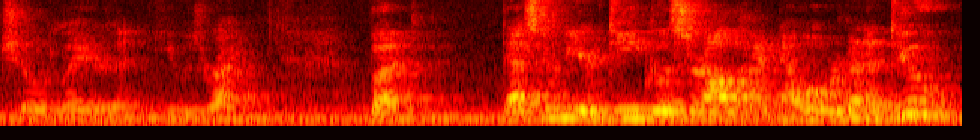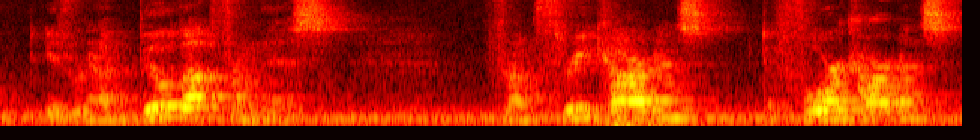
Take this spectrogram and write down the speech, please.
showed later that he was right. But that's going to be your D-glyceraldehyde. Now what we're going to do is we're going to build up from this from three carbons to four carbons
